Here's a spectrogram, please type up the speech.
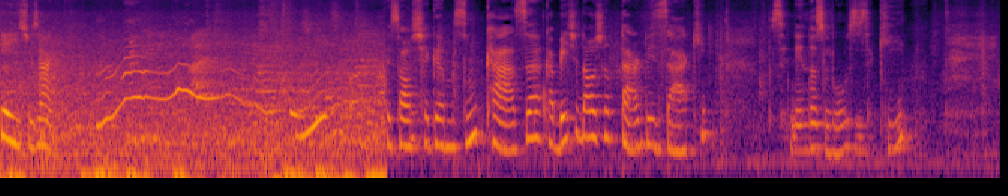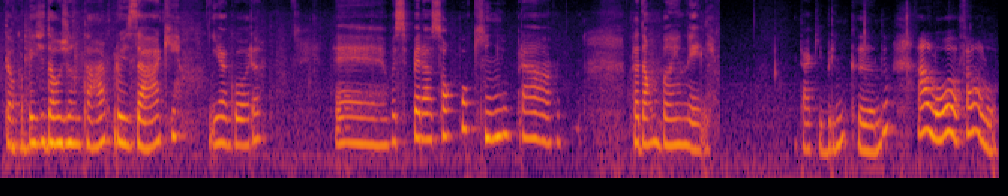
Que isso, Isaac? Pessoal, chegamos em casa. Acabei de dar o jantar do Isaac. Tô acendendo as luzes aqui. Então, acabei de dar o jantar pro Isaac. E agora é, vou esperar só um pouquinho pra, pra dar um banho nele. Tá aqui brincando. Alô, fala alô.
